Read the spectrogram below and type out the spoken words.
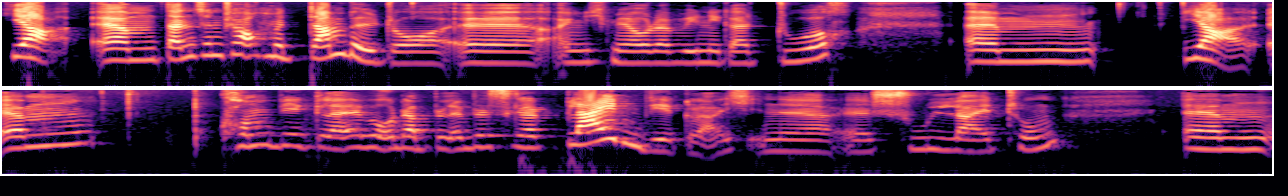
Ja, ähm, dann sind wir auch mit Dumbledore äh, eigentlich mehr oder weniger durch. Ähm, ja, ähm, kommen wir gleich, oder besser bleiben wir gleich in der äh, Schulleitung. Ähm,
